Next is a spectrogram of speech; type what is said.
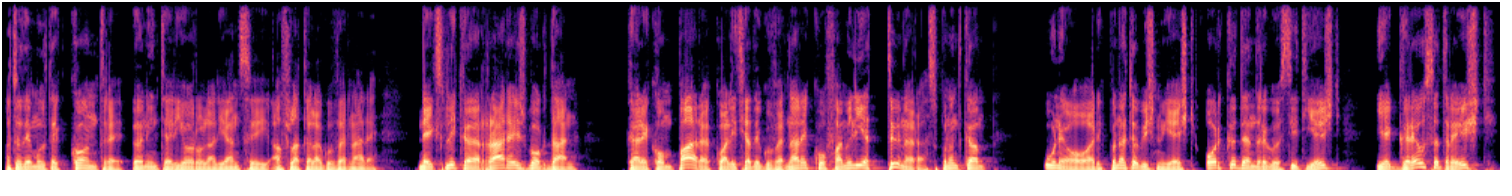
atât de multe contre în interiorul alianței aflate la guvernare? Ne explică Rareș Bogdan, care compară coaliția de guvernare cu o familie tânără, spunând că uneori, până te obișnuiești, oricât de îndrăgostit ești, e greu să trăiești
